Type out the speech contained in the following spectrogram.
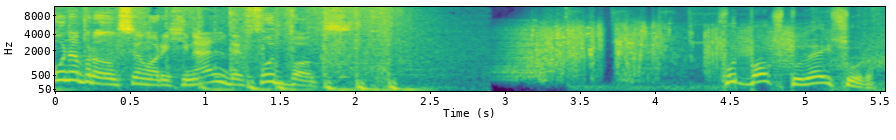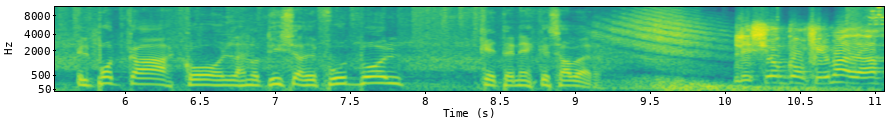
una producción original de Footbox. Footbox Today Sur, el podcast con las noticias de fútbol que tenés que saber. Lesión confirmada.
